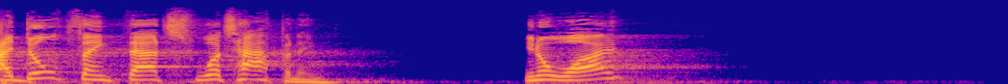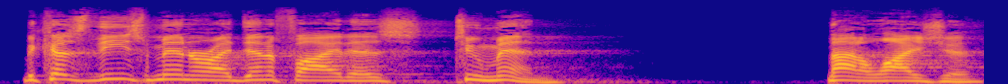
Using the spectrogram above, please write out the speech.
I don't think that's what's happening. You know why? Because these men are identified as two men, not Elijah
